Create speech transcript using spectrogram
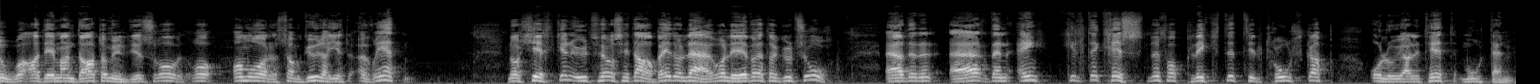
noe av det mandat- og myndighetsområdet som Gud har gitt øvrigheten. Når Kirken utfører sitt arbeid og lærer og lever etter Guds ord, er den, er den enkelte kristne forpliktet til troskap og lojalitet mot den.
